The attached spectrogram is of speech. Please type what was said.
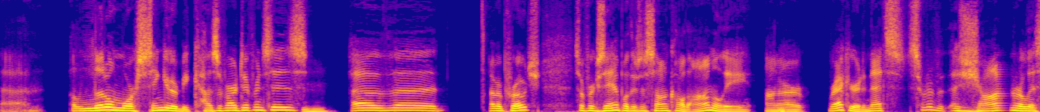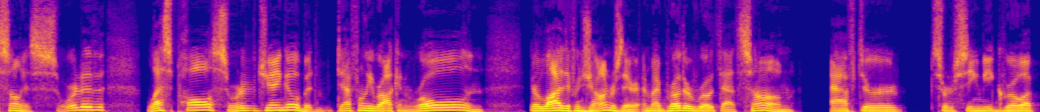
uh, a little more singular because of our differences Mhm. of uh, of approach. So, for example, there's a song called Amelie on Mhm. our record, and that's sort of a genreless song. It's sort of Les Paul, sort of Django, but definitely rock and roll, and there are a lot of different genres there. And my brother wrote that song after sort of seeing me grow up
